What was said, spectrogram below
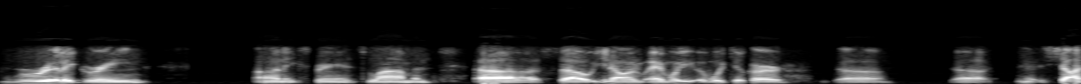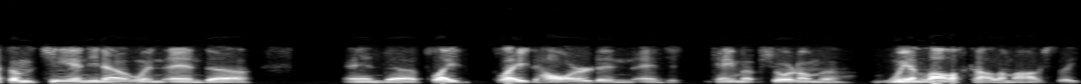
really green, unexperienced linemen. Uh, so you know, and, and we we took our uh, uh, shots on the chin, you know, and and uh, and uh, played played hard and and just came up short on the win loss column, obviously.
